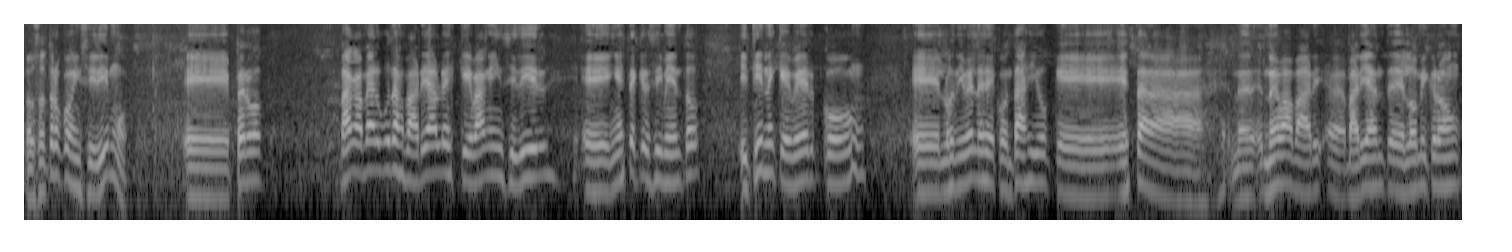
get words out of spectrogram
nosotros coincidimos, eh, pero van a haber algunas variables que van a incidir en este crecimiento y tienen que ver con eh, los niveles de contagio que esta nueva eh, variante del Omicron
